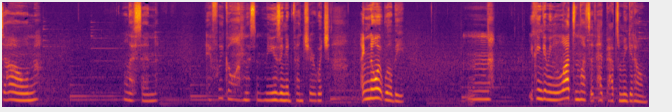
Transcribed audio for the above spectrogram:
down. Listen, if we go on this amazing adventure, which I know it will be, mm, you can give me lots and lots of head pats when we get home.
